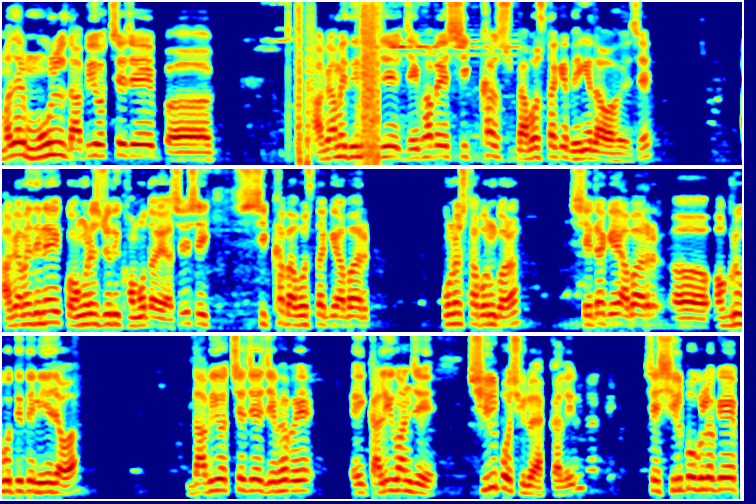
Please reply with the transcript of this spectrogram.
আমাদের মূল দাবি হচ্ছে যে আগামী দিনে যে, যেভাবে শিক্ষা ব্যবস্থাকে ভেঙে দেওয়া হয়েছে, আগামী দিনে কংগ্রেস যদি ক্ষমতায় আসে, সেই শিক্ষা ব্যবস্থাকে আবার পুনঃস্থাপন করা, সেটাকে আবার অগ্রগতিতে নিয়ে যাওয়া। দাবি হচ্ছে যে, যেভাবে এই কালীগঞ্জে শিল্প ছিল এককালীন, সেই শিল্পগুলোকে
